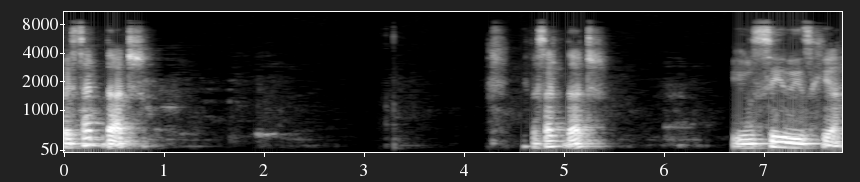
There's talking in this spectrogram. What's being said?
if I search that, search that, you'll see this here.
